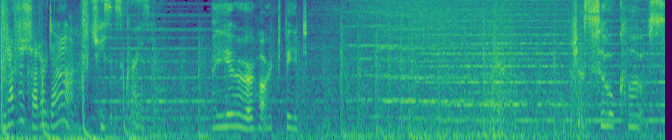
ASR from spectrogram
You'd have to shut her down. Jesus Christ. I hear her heartbeat. Just so close.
